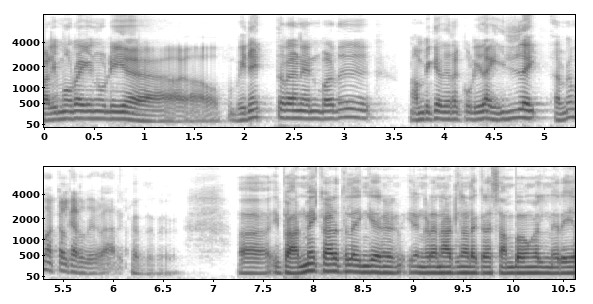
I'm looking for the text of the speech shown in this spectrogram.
வழிமுறையினுடைய வினைத்திறன் என்பது நம்பிக்கை தரக்கூடியதா இல்லை என்று மக்கள் கருதுகிறார்கள். இப்ப அண்மை காலத்துல இங்க எங்கட நாட்டில் நடக்கிற சம்பவங்கள் நிறைய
